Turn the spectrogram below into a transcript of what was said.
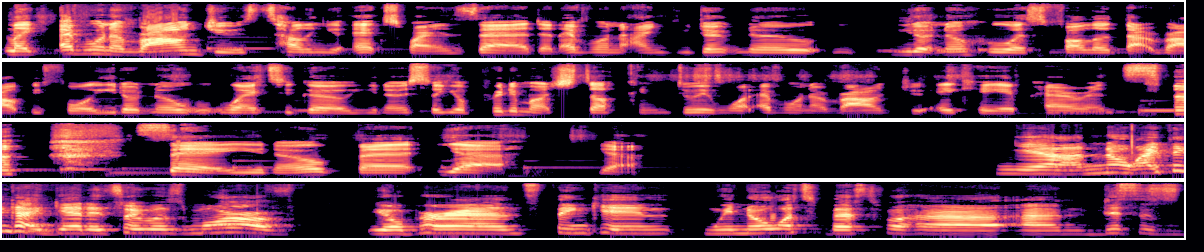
like everyone around you is telling you X, Y, and Z, and everyone, and you don't know, you don't know who has followed that route before. You don't know where to go, you know. So you're pretty much stuck in doing what everyone around you, aka parents, say, you know. But yeah, yeah, yeah. No, I think I get it. So it was more of your parents thinking we know what's best for her and this is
